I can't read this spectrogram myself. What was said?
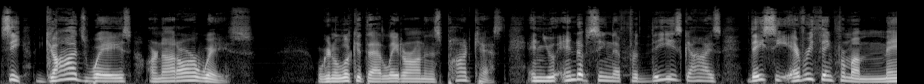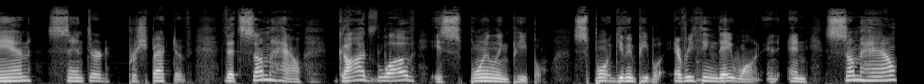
See, God's ways are not our ways. We're going to look at that later on in this podcast. And you end up seeing that for these guys, they see everything from a man centered perspective. That somehow God's love is spoiling people, spo- giving people everything they want. And, and somehow,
